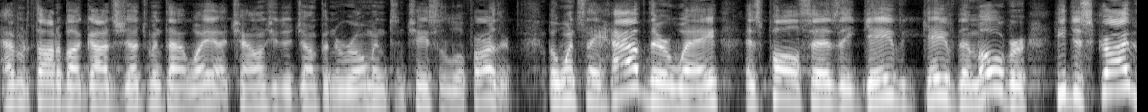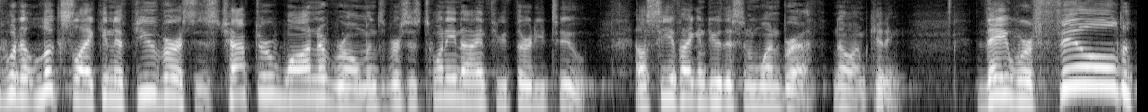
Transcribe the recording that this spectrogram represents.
haven't thought about God's judgment that way, I challenge you to jump into Romans and chase it a little farther. But once they have their way, as Paul says, they gave, gave them over, he describes what it looks like in a few verses. Chapter 1 of Romans, verses 29 through 32. I'll see if I can do this in one breath. No, I'm kidding. They were filled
